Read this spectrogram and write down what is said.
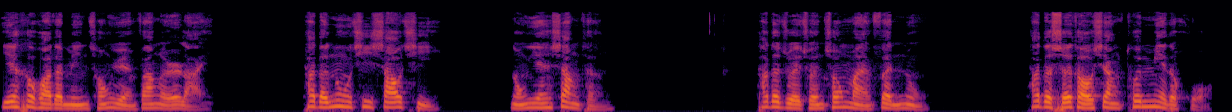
耶和华的名从远方而来，他的怒气烧起，浓烟上腾。他的嘴唇充满愤怒，他的舌头像吞灭的火，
